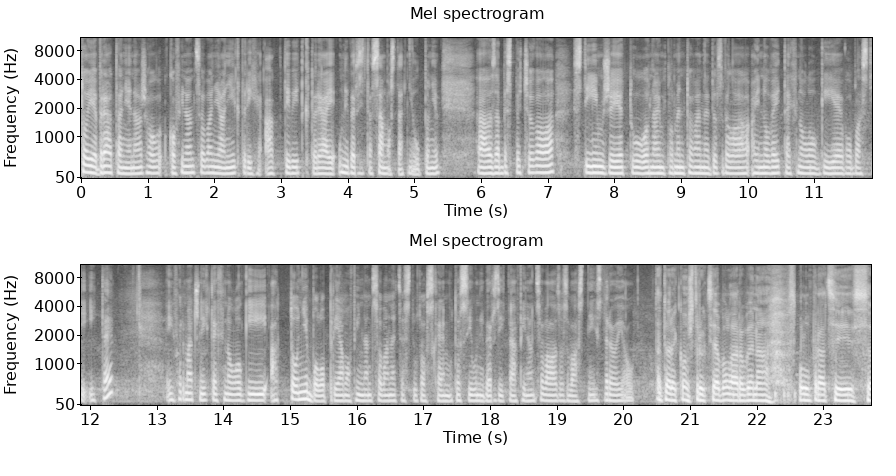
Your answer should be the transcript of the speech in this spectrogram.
to je vrátanie nášho kofinancovania a niektorých aktivít, ktoré aj univerzita samostatne úplne zabezpečovala s tým, že je tu naimplementované dosť veľa aj novej technológie v oblasti IT informačných technológií a to nebolo priamo financované cez túto schému. To si univerzita financovala zo vlastných zdrojov. Táto rekonštrukcia bola robená v spolupráci s e,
